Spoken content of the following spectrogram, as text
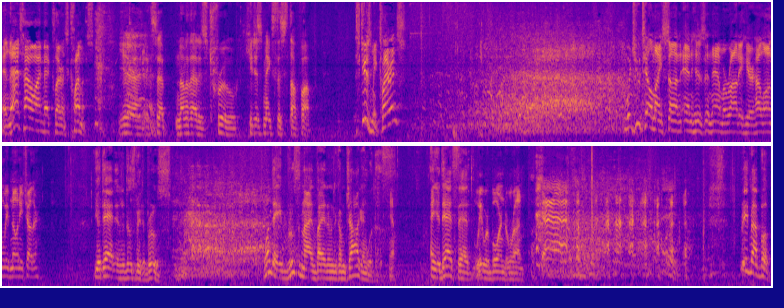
And that's how I met Clarence Clemons. Yeah, except none of that is true. He just makes this stuff up. Excuse me, Clarence? Would you tell my son and his enamorata here how long we've known each other? Your dad introduced me to Bruce. One day, Bruce and I invited him to come jogging with us. Yeah. And your dad said, We were born to run. read my book.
